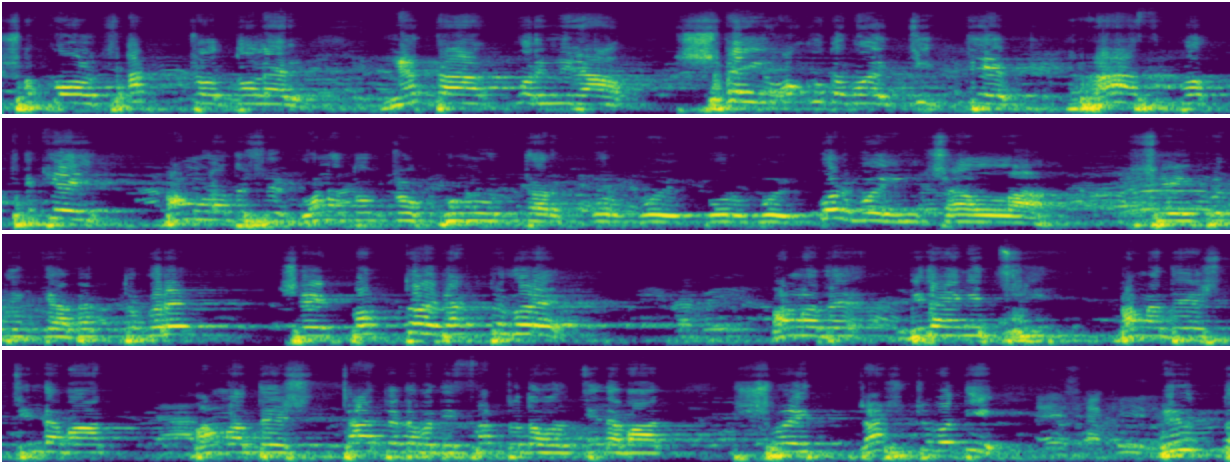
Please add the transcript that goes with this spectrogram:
সকল ছাত্র দলের নেতা কর্মীরা সেই অকুতভয় চিত্তে রাজপথ থেকেই বাংলাদেশের গণতন্ত্র পুনরুদ্ধার করবই করবই করবই ইনশাল্লাহ সেই প্রতিজ্ঞা ব্যক্ত করে, সেই প্রত্যয় ব্যক্ত করে বাংলাদেশ বিদায় নিচ্ছি। বাংলাদেশ জিন্দাবাদ। বাংলাদেশ জাতীয়তাবাদী ছাত্র দল জিন্দাবাদ। শহীদ রাষ্ট্রপতি বিরুদ্ধ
